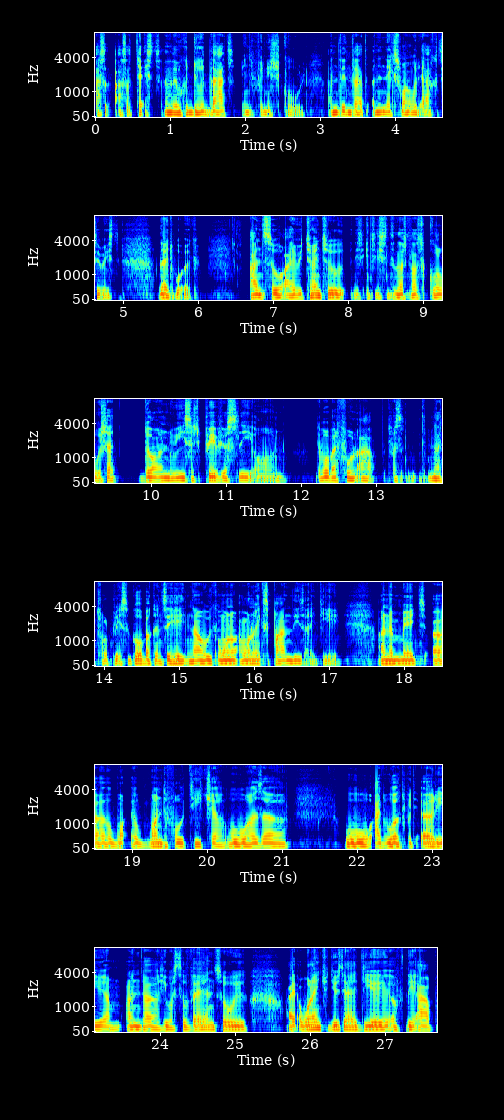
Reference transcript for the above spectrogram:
as a, as a test, and then we could do that in the Finnish school, and then that and the next one with the activist network. And so I returned to this, this international school, which had done research previously on the mobile phone app. It was a natural place to go back and say, hey, now we can want I want to expand this idea. And I met uh, a wonderful teacher who was uh, who I'd worked with earlier, and uh, he was still there. And so we, I, when I introduced the idea of the app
